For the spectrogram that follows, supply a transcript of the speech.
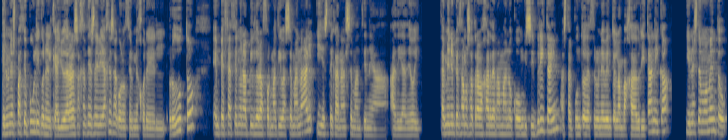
tener un espacio público en el que ayudar a las agencias de viajes a conocer mejor el producto. Empecé haciendo una píldora formativa semanal y este canal se mantiene a, día de hoy. También empezamos a trabajar de la mano con Visit Britain hasta el punto de hacer un evento en la Embajada Británica. Y en este momento,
